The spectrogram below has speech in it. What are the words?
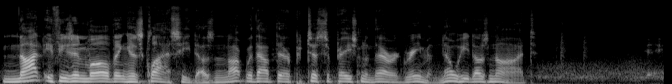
Not if he's involving his class, he doesn't. Not without their participation and their agreement. No, he does not. Okay.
